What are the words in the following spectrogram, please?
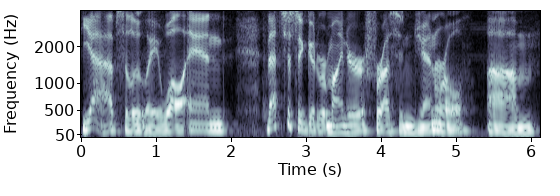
Yeah, absolutely. Well, and that's just a good reminder for us in general. Um,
